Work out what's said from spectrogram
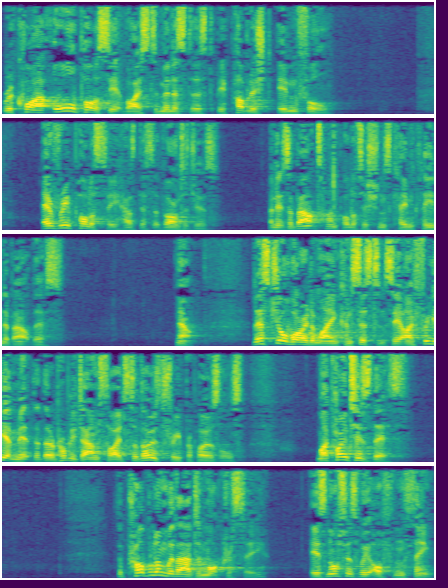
require all policy advice to ministers to be published in full. Every policy has disadvantages, and it's about time politicians came clean about this. Now, lest you're worried at my inconsistency, I freely admit that there are probably downsides to those three proposals. My point is this. The problem with our democracy is not as we often think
